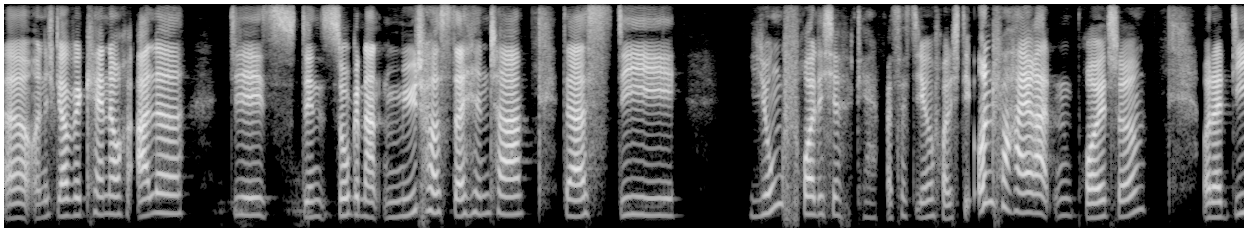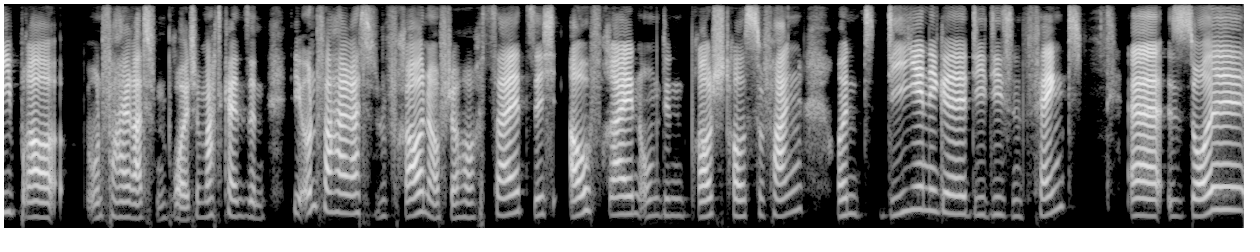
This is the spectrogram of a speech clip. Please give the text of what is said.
Äh, und ich glaube, wir kennen auch alle dies den sogenannten Mythos dahinter, dass die jungfräuliche ja, was heißt die jungfräulich die unverheirateten Bräute oder die Brau unverheirateten Bräute, macht keinen Sinn. Die unverheirateten Frauen auf der Hochzeit sich aufreihen, um den Brautstrauß zu fangen und diejenige, die diesen fängt, äh, soll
